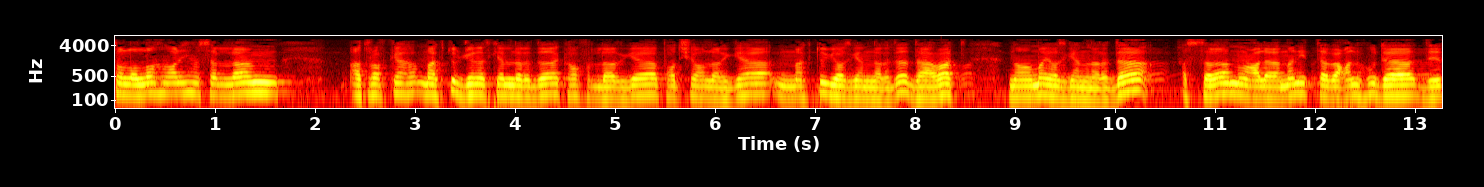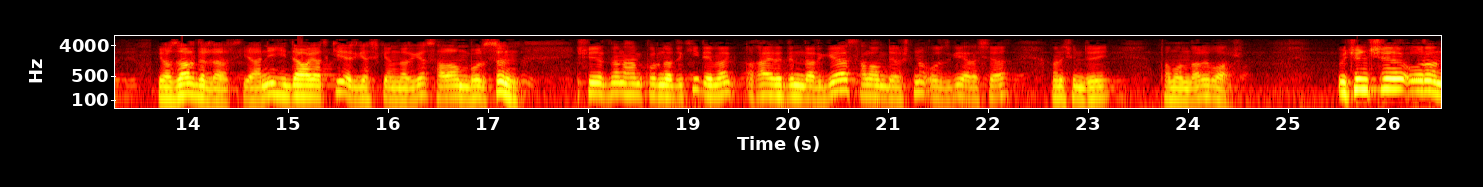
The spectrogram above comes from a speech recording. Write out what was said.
sollallohu alayhi vasallam atrofga maktub jo'natganlarida kofirlarga podshohlarga maktub yozganlarida da'vat noma yozganlarida assalomu ala man huda deb yozardilar. Ya'ni hidoyatga ergashganlarga salom bo'lsin. Shu yerdan ham ko'rinadiki demak g'ayri dinlarga salom berishni o'ziga yarasha mana shunday tomonlari bor. Uchinchi o'rin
